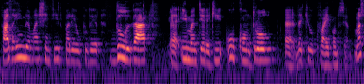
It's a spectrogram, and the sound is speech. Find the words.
faz ainda mais sentido para eu poder delegar e manter aqui o controle daquilo que vai acontecendo. Mas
